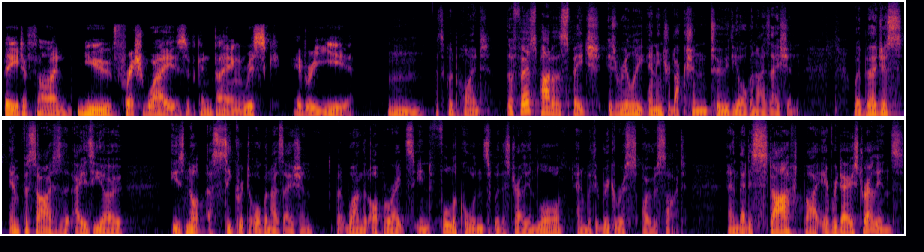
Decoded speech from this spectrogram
be to find new, fresh ways of conveying risk every year. Mm, that's a good point. The first part of the speech is really an introduction to the organisation, where Burgess emphasises that ASIO is not a secret organisation, but one that operates in full accordance with Australian law and with rigorous oversight, and that is staffed by everyday Australians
